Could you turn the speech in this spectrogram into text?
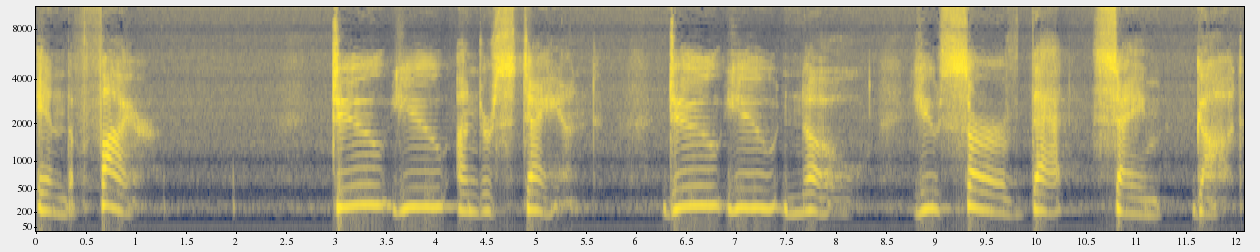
in the fire. Do you understand? Do you know you serve that same God?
